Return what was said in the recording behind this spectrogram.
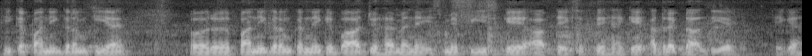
ٹھیک ہے، پانی گرم کیا ہے۔ اور پانی گرم کرنے کے بعد جو ہے، میں نے اس میں پیس کے آپ دیکھ سکتے ہیں کہ ادرک ڈال دیے ٹھیک ہے۔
